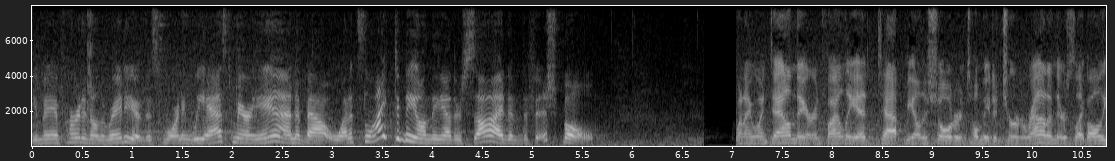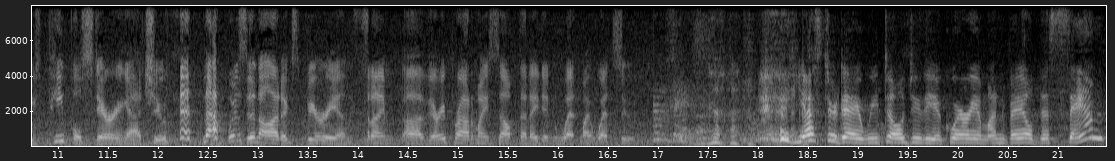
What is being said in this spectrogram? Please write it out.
You may have heard it on the radio this morning. We asked Marianne about what it's like to be on the other side of the fishbowl. When I went down there and finally Ed tapped me on the shoulder and told me to turn around and there's like all these people staring at you. And that was an odd experience. And I'm uh, very proud of myself that I didn't wet my wetsuit. Yesterday, we told you the aquarium unveiled this sand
